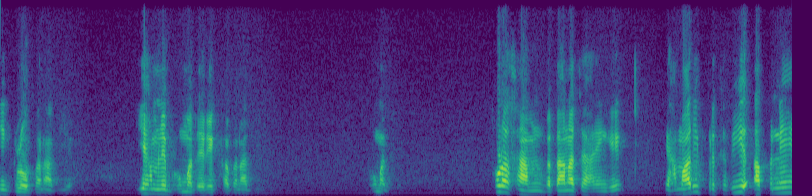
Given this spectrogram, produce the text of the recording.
एक ग्लोब बना दिया। ये हमने भूमध्य रेखा बना दी। भूमध्य। थोड़ा सा हम बताना चाहेंगे कि हमारी पृथ्वी अपने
